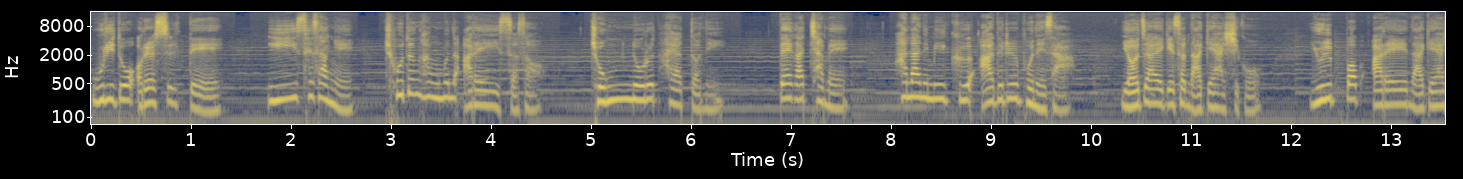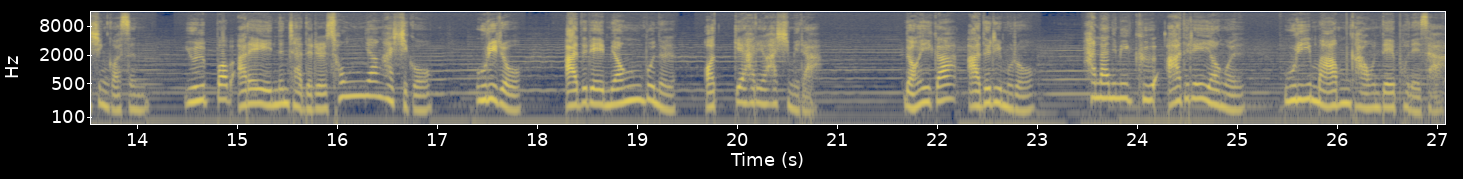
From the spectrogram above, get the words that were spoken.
우리도 어렸을 때에 이 세상에 초등학문 아래에 있어서 종 노릇 하였더니 때가 참에 하나님이 그 아들을 보내사 여자에게서 나게 하시고 율법 아래에 나게 하신 것은 율법 아래에 있는 자들을 속량하시고 우리로 아들의 명분을 얻게 하려 하심이라. 너희가 아들이므로 하나님이 그 아들의 영을 우리 마음 가운데 보내사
